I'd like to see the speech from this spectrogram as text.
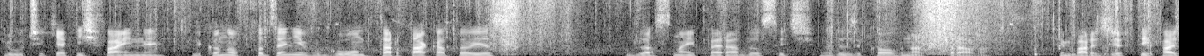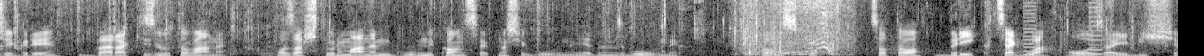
kluczyk jakiś fajny. Tylko no wchodzenie w głąb tartaka to jest dla snajpera dosyć ryzykowna sprawa. Tym bardziej, że w tej fazie gry baraki zlutowane. Poza szturmanem główny koncept, znaczy główny, jeden z głównych kąsków. Co to? Brick, cegła. O, zajebiście.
